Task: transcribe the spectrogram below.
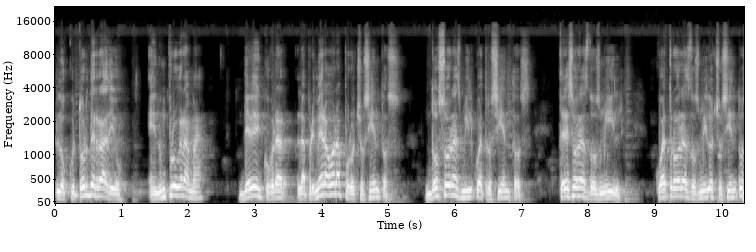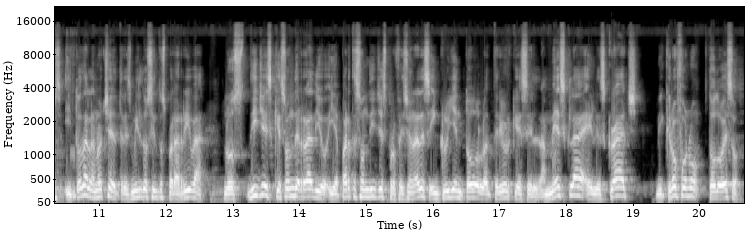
locutor de radio en un programa debe cobrar la primera hora por 800, dos horas 1400, tres horas 2000, 4 horas 2800 y toda la noche de 3200 para arriba. Los DJs que son de radio y aparte son DJs profesionales incluyen todo lo anterior que es el- la mezcla, el scratch, micrófono, todo eso.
